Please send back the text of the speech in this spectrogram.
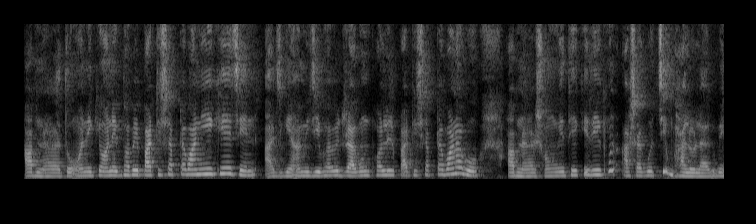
আপনারা তো অনেকে অনেকভাবে পাটিসাপটা বানিয়ে খেয়েছেন। আজকে আমি যেভাবে ড্রাগন ফলের পাটিসাপটা বানাবো, আপনারা সঙ্গে থেকে দেখুন, আশা করছি ভালো লাগবে।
